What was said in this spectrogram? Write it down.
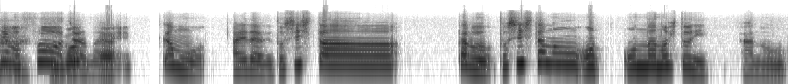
でもそうじゃない。しかも、あれだよね。年下、多分、年下のお女の人に、あの、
